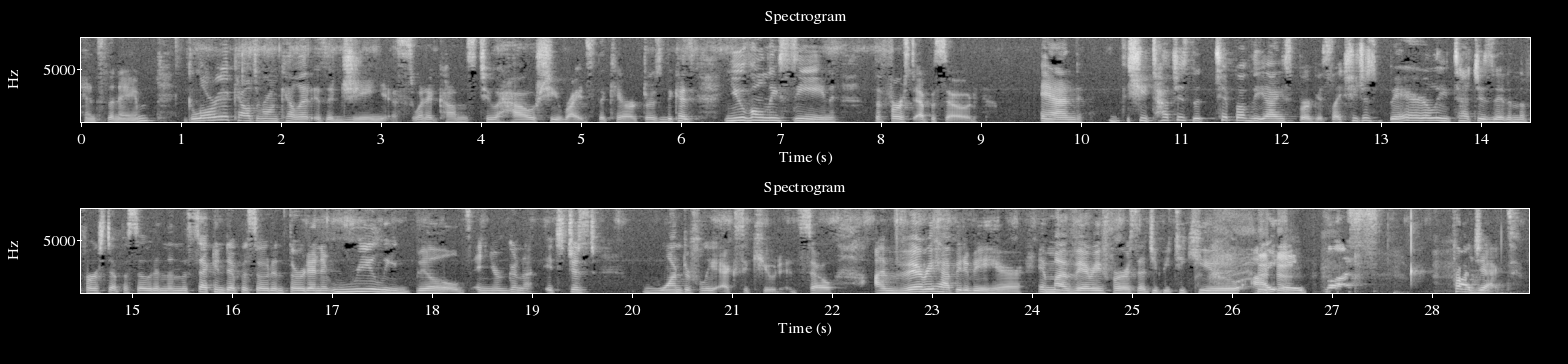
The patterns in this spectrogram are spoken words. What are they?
hence the name. Gloria Calderon Kellett is a genius when it comes to how she writes the characters because you've only seen the first episode and she touches the tip of the iceberg. It's like she just barely touches it in the first episode and then the second episode and third, and it really builds. And you're gonna, it's just wonderfully executed. So I'm very happy to be here in my very first LGBTQIA plus project.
